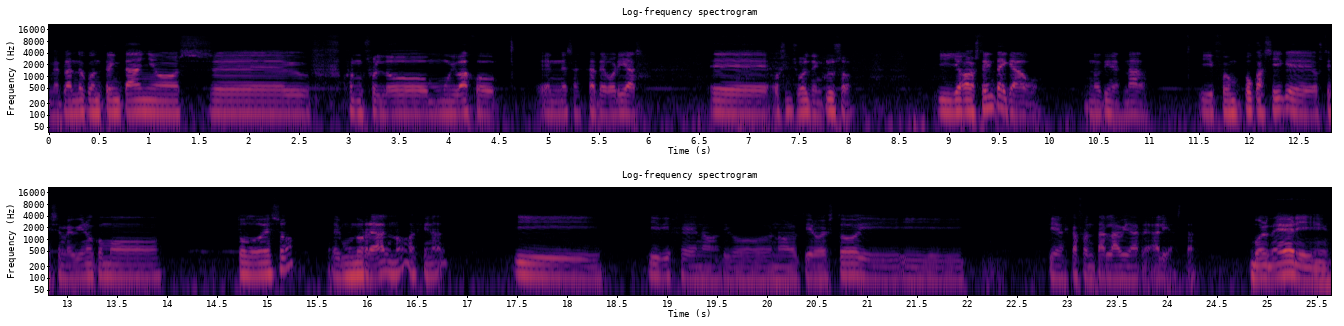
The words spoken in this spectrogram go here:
Me planto con 30 años, eh, con un sueldo muy bajo en esas categorías, eh, o sin sueldo incluso, y llego a los 30 y ¿qué hago? No tienes nada. Y fue un poco así que, hostia, se me vino como todo eso, el mundo real, ¿no? Al final. Y, y dije, no, digo, no lo quiero esto y, y tienes que afrontar la vida real y ya está. Volver y...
